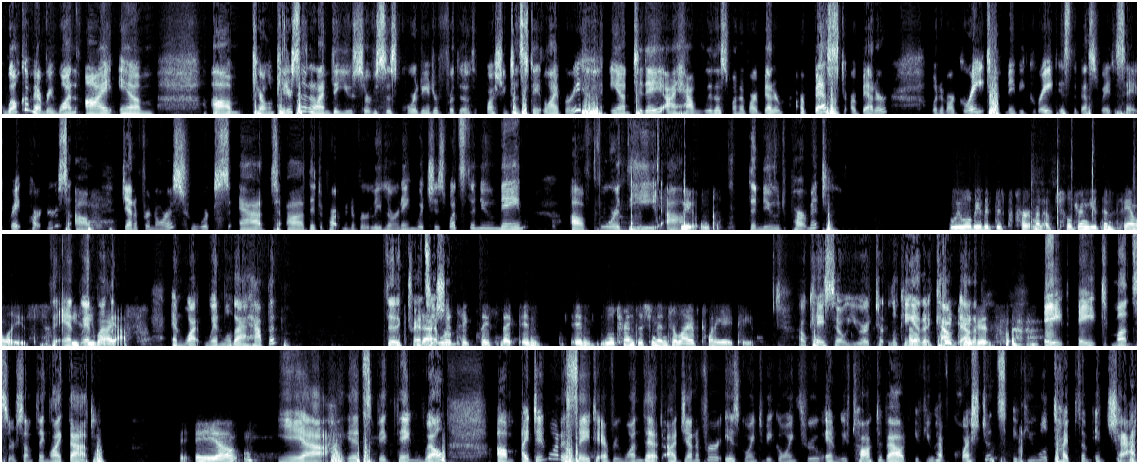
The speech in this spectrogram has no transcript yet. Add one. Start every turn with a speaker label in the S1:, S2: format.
S1: welcome everyone. I am um, Carolyn Peterson and I'm the Youth Services Coordinator for the Washington State Library. And today I have with us one of our better, our best, our better, one of our great, maybe great is the best way to say it, great partners, um, Jennifer Norris, who works at uh, the Department of Early Learning, which is, what's the new name uh, for the, um, the new department?
S2: We will be the Department of Children, Youth, and Families,
S1: The- And when will, the- and what, when will that happen? The transition?
S2: That will take place next, in, in, will transition in July of 2018.
S1: Okay, so you are t- looking
S2: So,
S1: at a countdown of eight, eight months or something like that?
S2: yeah.
S1: Yeah, it's a big thing. Well, um, I did want to say to everyone that uh, Jennifer is going to be going through, and we've talked about if you have questions, if you will type them in chat.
